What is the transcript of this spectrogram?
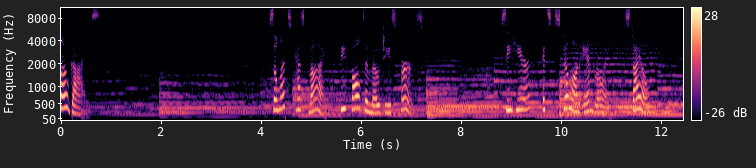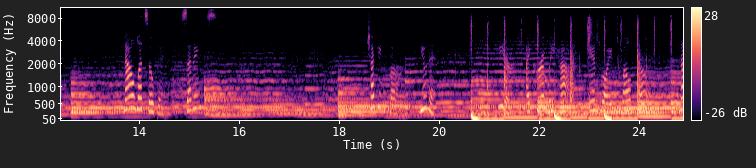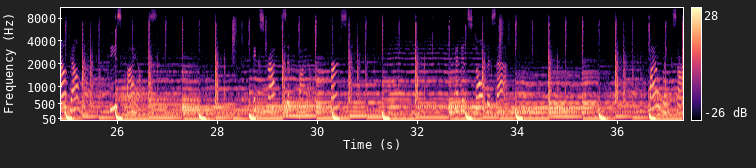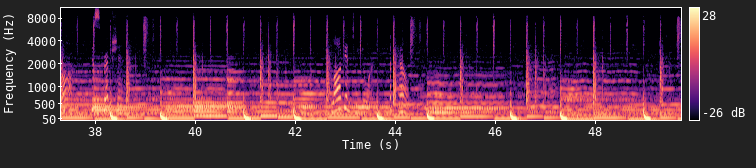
Hello guys. So let's test my default emojis first. See here, it's still on Android style. Now let's open settings. Checking phone unit. Here, I currently have Android 12 phone. And install this app. File links are on description. Log into your account.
